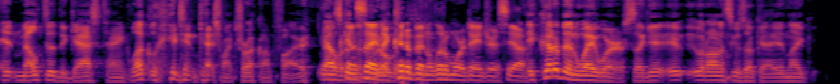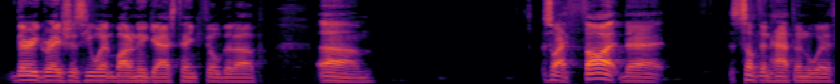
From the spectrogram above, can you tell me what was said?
it melted the gas tank. Luckily, it didn't catch my truck on fire. I was gonna say real- that could have been a little more dangerous. Yeah, it could have been way worse. Like it, it, it honestly was okay, and like very gracious. He went and bought a new gas tank, filled it up. Um, so I thought that something happened with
